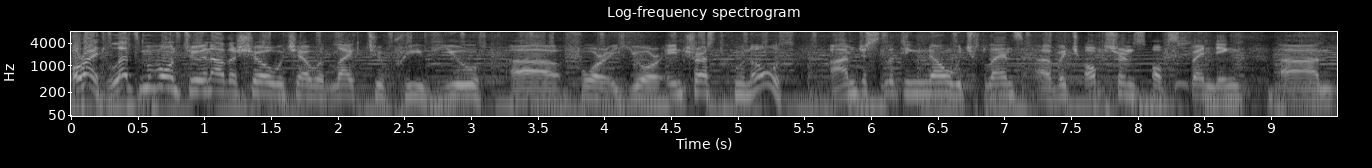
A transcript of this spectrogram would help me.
All right, let's move on to another show which I would like to preview uh, for your interest. Who knows? I'm just letting you know which plans, uh, which options of spending. Um,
